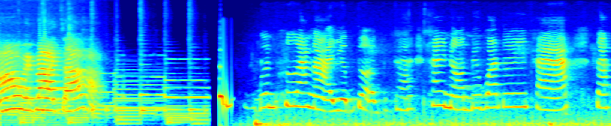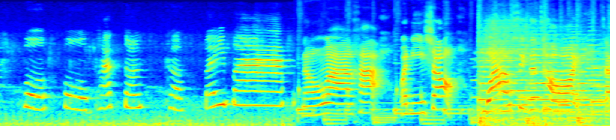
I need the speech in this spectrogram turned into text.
อ้าวบ๊ายบายจ้า เพื่อนเพื่อนนะยืมตัวค่ะให้น้องด้วยว่าด้วยค่ะแต่โบโบพัดตอนเถอะบ๊ายบาย น้องวาค่ะ วันนี้ช่องว้าวซิกเกอร์ทอย จะ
